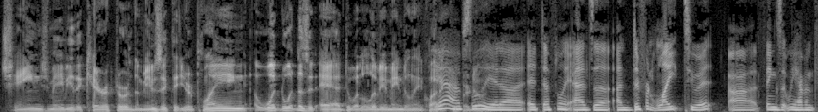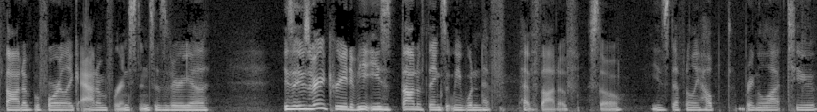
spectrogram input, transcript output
change maybe the character of the music that you're playing? What what does it add to what Olivia Mainville and the Aquatic Yeah, Group absolutely. Are doing? It uh, it definitely adds a, a different light to it. Uh, things that we haven't thought of before, like Adam, for instance, is very uh, he's, he's very creative. He, he's thought of things that we wouldn't have have thought of. So he's definitely helped bring a lot to.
